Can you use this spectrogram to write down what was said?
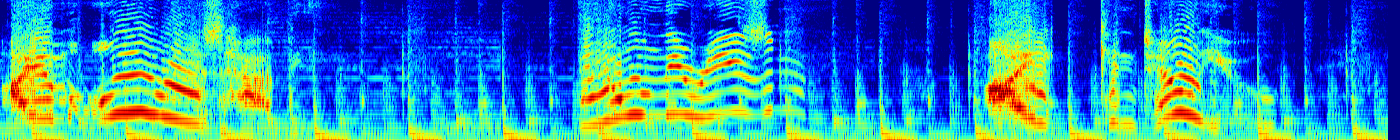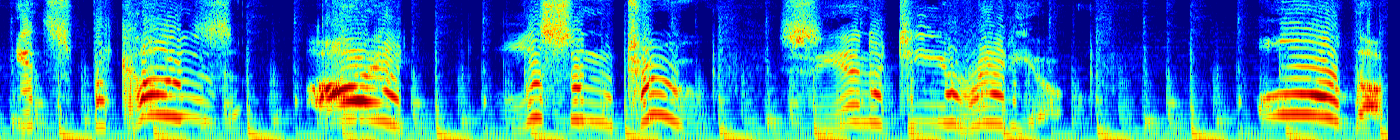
I am always happy! The only reason I can tell you it's because I listen to CNT Radio. All the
